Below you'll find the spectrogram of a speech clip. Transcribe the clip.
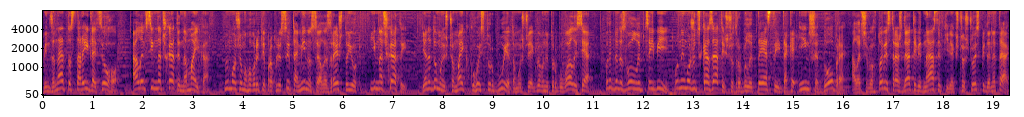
Він занадто старий для цього. Але всім начхати на майка. Ми можемо говорити про плюси та мінуси, але зрештою їм начхати. Я не думаю, що Майк когось турбує, тому що якби вони турбувалися, вони б не дозволили б цей бій. Вони можуть сказати, що зробили тести і таке інше, добре, але чи ви готові страждати від наслідків, якщо щось піде не так?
